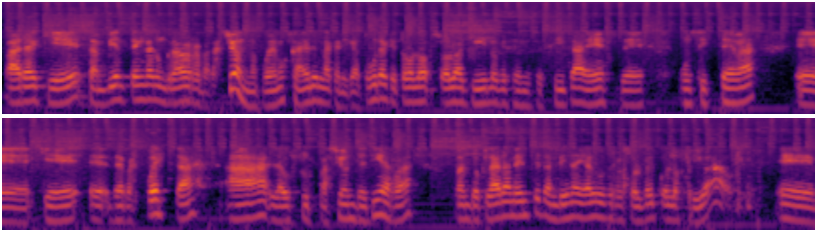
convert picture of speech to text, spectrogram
para que también tengan un grado de reparación. No podemos caer en la caricatura que todo solo aquí lo que se necesita es de un sistema eh, que eh, de respuesta a la usurpación de tierra, cuando claramente también hay algo que resolver con los privados. Eh,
